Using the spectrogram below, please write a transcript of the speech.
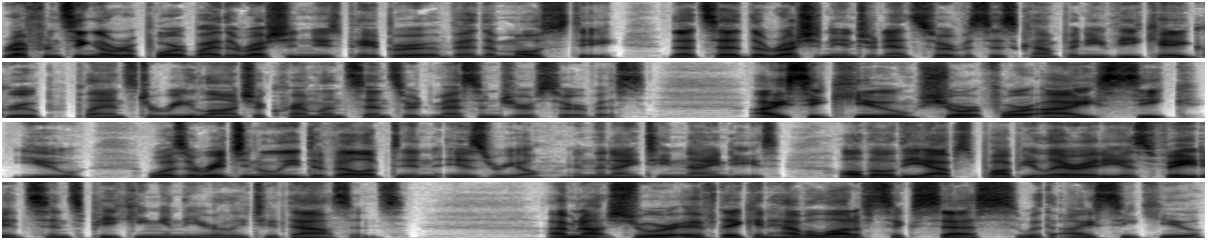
referencing a report by the Russian newspaper Vedomosti that said the Russian internet services company VK Group plans to relaunch a Kremlin censored messenger service. ICQ, short for I Seek You, was originally developed in Israel in the 1990s, although the app's popularity has faded since peaking in the early 2000s. I'm not sure if they can have a lot of success with ICQ.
